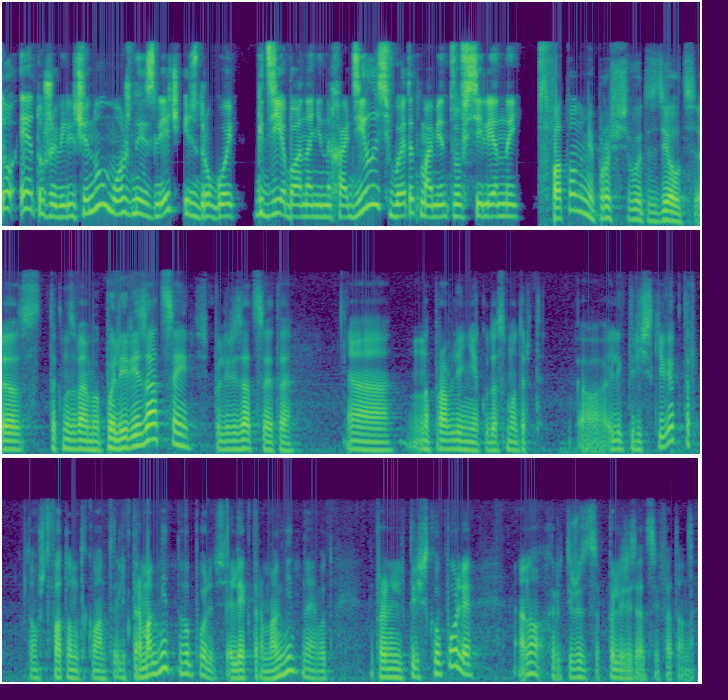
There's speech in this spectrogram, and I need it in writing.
то эту же величину можно извлечь из другой, где бы она ни находилась в этот момент во Вселенной. С фотонами проще всего это сделать э, с так называемой поляризацией. Поляризация — это э, направление, куда смотрит электрический вектор, потому что фотон — это квант электромагнитного поля, то есть электромагнитное вот, направление электрического поля, оно характеризуется поляризацией фотона.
